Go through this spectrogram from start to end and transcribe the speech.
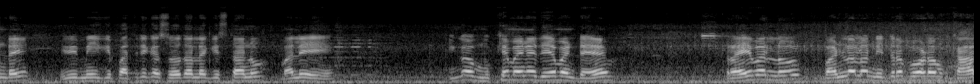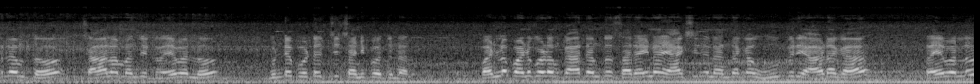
ఉన్నాయి. ఇవి మీకు పత్రిక సోదరులకు ఇస్తాను. మళ్ళీ ఇంకో ముఖ్యమైనది ఏమంటే డ్రైవర్లు బండ్లలో నిద్రపోవడం కారణంతో చాలామంది డ్రైవర్లు గుండెపోటు వచ్చి చనిపోతున్నారు. బండ్లో పండుకోవడం కారణంతో సరైన ఆక్సిజన్ అందక ఊపిరి ఆడగా డ్రైవర్లు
